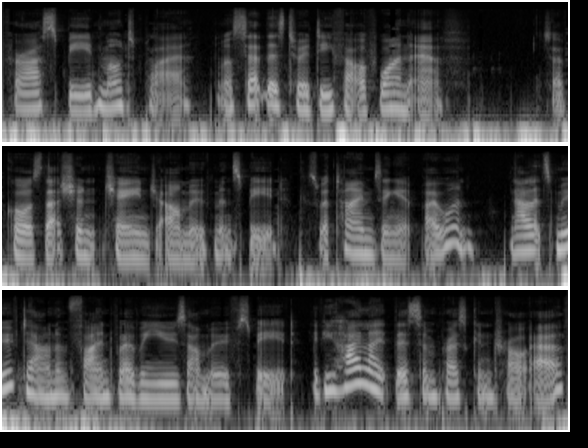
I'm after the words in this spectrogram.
for our speed multiplier. We'll set this to a default of 1f. So of course that shouldn't change our movement speed because we're timesing it by one. Now let's move down and find where we use our move speed. If you highlight this and press Ctrl F,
